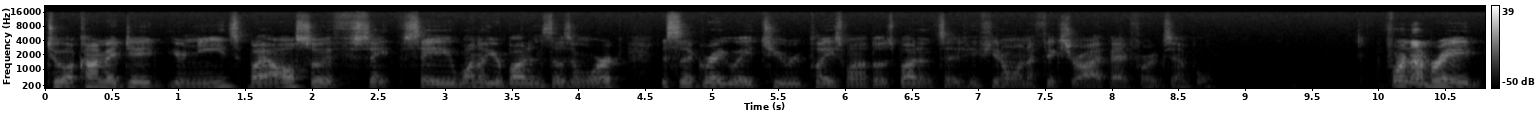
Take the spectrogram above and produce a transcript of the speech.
to accommodate your needs, but also if say say one of your buttons doesn't work, this is a great way to replace one of those buttons if you don't want to fix your iPad, for example. For number eight,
